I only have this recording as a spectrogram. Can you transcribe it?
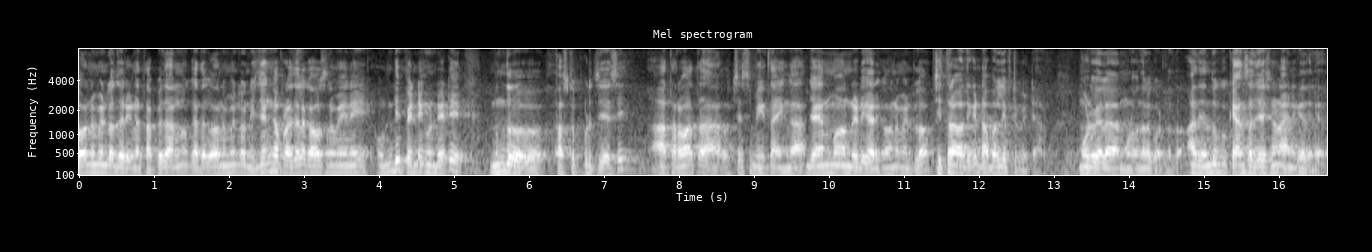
గవర్నమెంట్లో జరిగిన తప్పిదాలను గత గవర్నమెంట్లో నిజంగా ప్రజలకు అవసరమైనవి ఉండి పెండింగ్ ఉండేటి ముందు ఫస్ట్ పూర్తి చేసి ఆ తర్వాత వచ్చేసి మిగతా ఇంకా జగన్మోహన్ రెడ్డి గారి గవర్నమెంట్లో చిత్రావతికి డబల్ లిఫ్ట్ పెట్టారు. మూడు వేల మూడు వందల కోట్లతో. అది ఎందుకు క్యాన్సిల్ చేసినాడో ఆయనకే తెలియదు.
